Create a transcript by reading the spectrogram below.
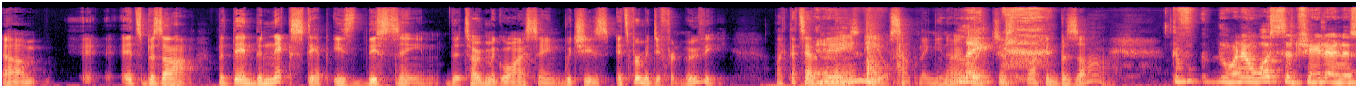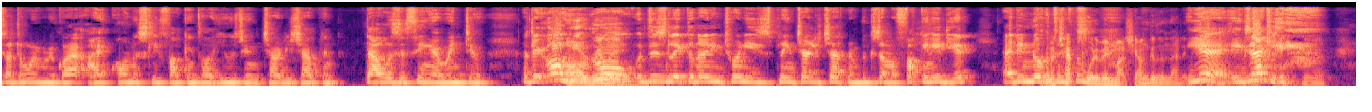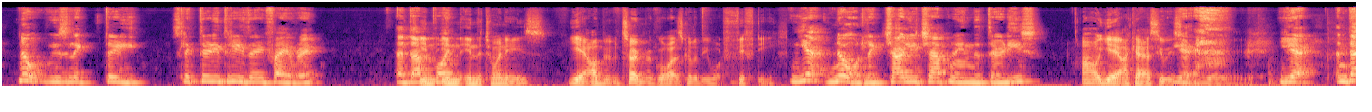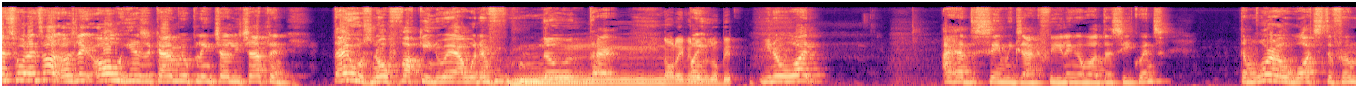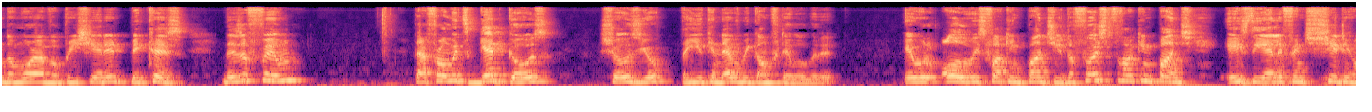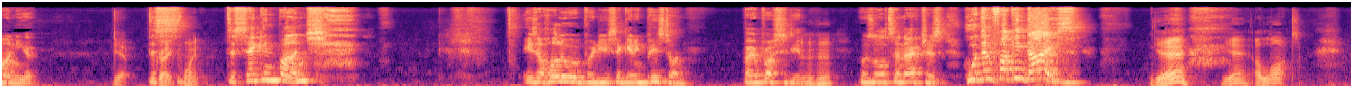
um, it, it's bizarre. But then the next step is this scene, the Tobey Maguire scene, which is it's from a different movie. Like that's out of. Mandy or something, you know? Like, Like- just fucking bizarre. The, when I watched the trailer and I saw Tobey Maguire, I honestly fucking thought he was doing Charlie Chaplin. That was the thing I went to. I was like, oh, oh he, Oh, oh, really? this is like the 1920s he's playing Charlie Chaplin because I'm a fucking idiot. I didn't know But that. Chaplin would have been much younger than that. In the Yeah, 20s. exactly. Yeah. no, he's like 30. It's like 33, 35, right? At that In, point. in in the twenties. Yeah, I bet Tobey Maguire's got to be what fifty. yeah, no, like Charlie Chaplin in the 30s. Oh yeah, okay, I see what you're Yeah. saying. Yeah, yeah, yeah. Yeah, and that's what I thought. I was like, oh, here's a cameo playing Charlie Chaplin. There was no fucking way I would have known that. Mm, Not even But- a little bit. You know what? I had the same exact feeling about the sequence. The more I watch the film, the more I've appreciated because there's a film that from its get goes shows you that you can never be comfortable with it. It will always fucking punch you. The first fucking punch is the elephant shitting on you. Yep, This- great point. The second punch is a Hollywood producer getting pissed on by a prostitute mm-hmm. who's also an actress who then fucking dies. Yeah, yeah, a lot.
